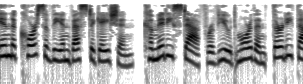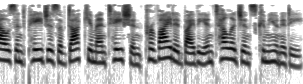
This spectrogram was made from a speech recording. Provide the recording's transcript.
In the course of the investigation, committee staff reviewed more than 30,000 pages of documentation provided by the intelligence community.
